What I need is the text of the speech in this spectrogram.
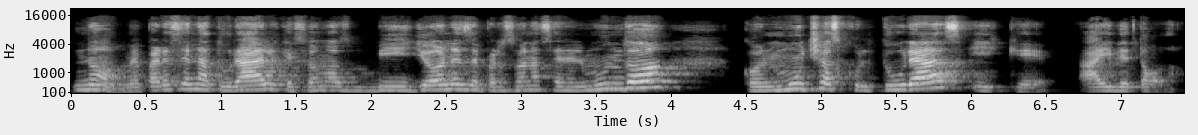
no, me parece natural que somos billones de personas en el mundo con muchas culturas y que hay de todo.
